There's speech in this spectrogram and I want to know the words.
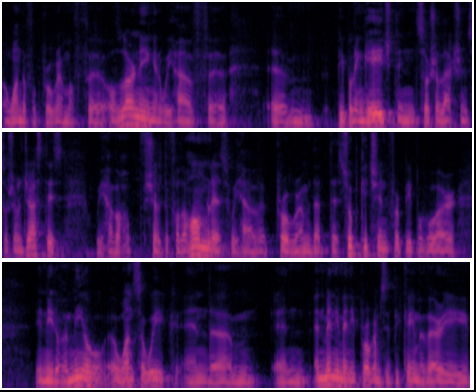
a, wonderful program of, uh, of learning, and we have uh, um, people engaged in social action, social justice. We have a shelter for the homeless. We have a program that the soup kitchen for people who are in need of a meal uh, once a week, and um, and and many many programs. It became a very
